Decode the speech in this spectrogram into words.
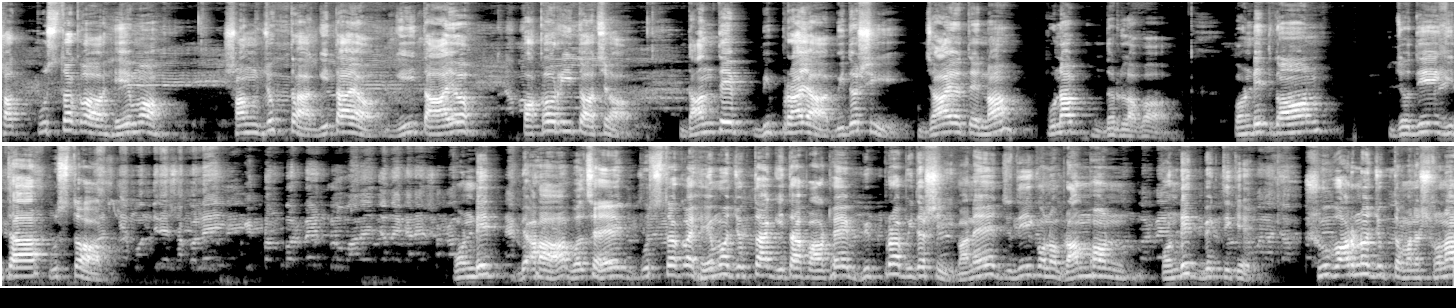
সৎ পুস্তক হেম সংযুক্তা গীতায় গীতায় পকরিত চ। দান্তে বিপ্রায়া বিদোষী, জায়তে ন পুনঃ দুর্লভ। পণ্ডিতগণ, যদি গীতা পুস্তক পণ্ডিত বলছে, পুস্তক হেমযুক্তা গীতা পাঠে বিপ্র বিদোষী মানে যদি কোনো ব্রাহ্মণ পণ্ডিত ব্যক্তিকে সুবর্ণযুক্ত মানে সোনা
